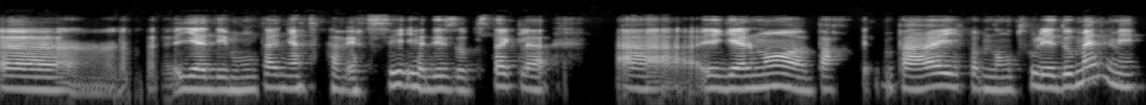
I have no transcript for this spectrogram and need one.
Euh, il y a des montagnes à traverser, il y a des obstacles à, à- également, euh, par, pareil comme dans tous les domaines. Mais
